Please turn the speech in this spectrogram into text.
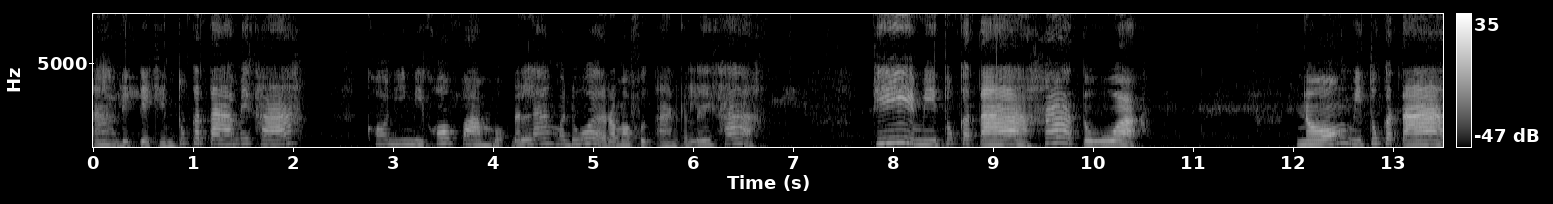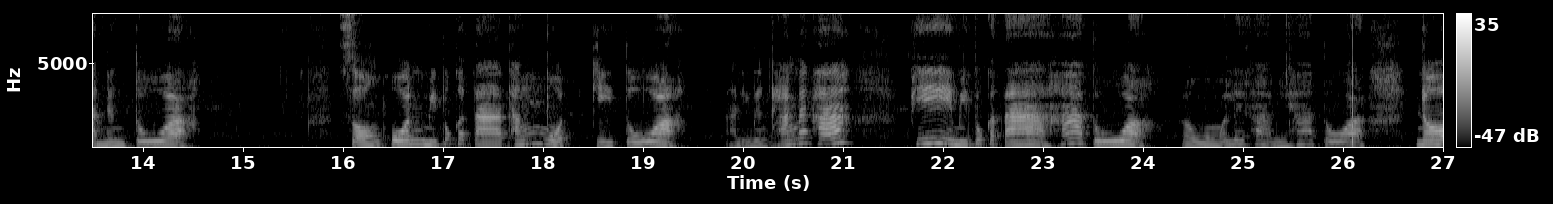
อ้าวเด็กๆเห็นตุ๊กตาไหมคะ ข้อนี้มีข้อความบอกด้านล่างมาด้วย เรามาฝึกอ่านกันเลยค่ะ พี่มีตุ๊กตาห้าตัว น้องมีตุ๊กตาหนึ่งตัวสองคนมีตุ๊กตาทั้งหมดกี่ตัว อ่านอีกหนึ่งครั้งนะคะ พี่มีตุ๊กตาห้าตัว เราวงไว้เลยค่ะ มีห้าตัว น้อ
